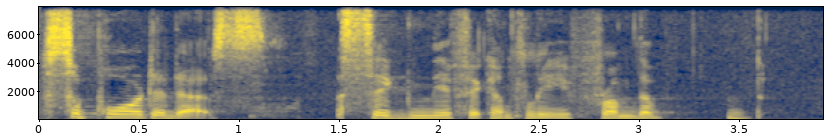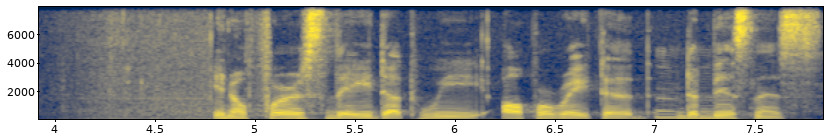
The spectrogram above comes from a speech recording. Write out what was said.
supported us significantly from the you know first day that we operated the business.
